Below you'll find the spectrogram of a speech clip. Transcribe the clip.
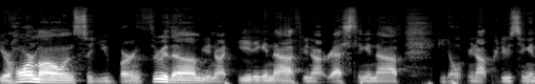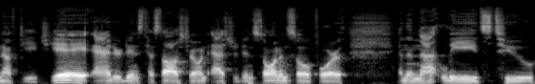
your hormones so you burn through them you're not eating enough you're not resting enough you don't you're not producing enough DHEA androgens testosterone estrogen so on and so forth and then that leads to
